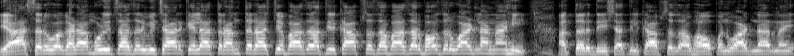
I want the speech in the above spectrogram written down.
या सर्व घडामोडीचा जर विचार केला तर आंतरराष्ट्रीय बाजारातील कापसाचा बाजारभाव जर वाढला नाही तर देशातील कापसाचा भाव पण वाढणार नाही.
